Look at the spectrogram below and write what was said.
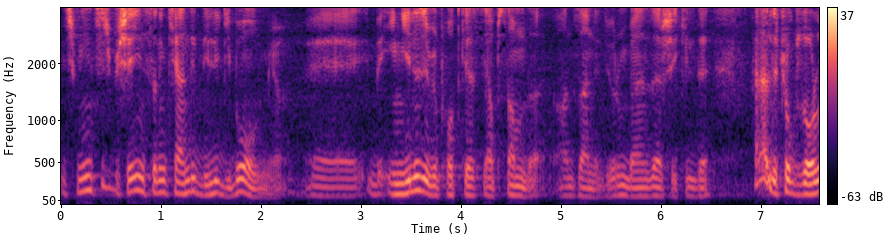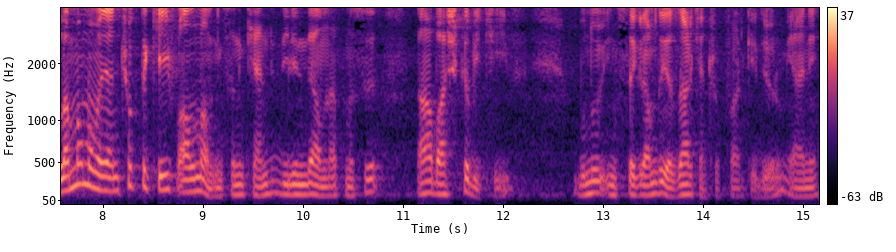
hiçbir, hiçbir şey insanın kendi dili gibi olmuyor. Ee, İngilizce bir podcast yapsam da zannediyorum benzer şekilde. Herhalde çok zorlanmam ama yani çok da keyif almam. İnsanın kendi dilinde anlatması daha başka bir keyif. Bunu Instagram'da yazarken çok fark ediyorum. Yani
